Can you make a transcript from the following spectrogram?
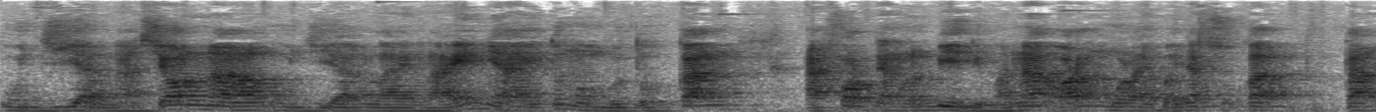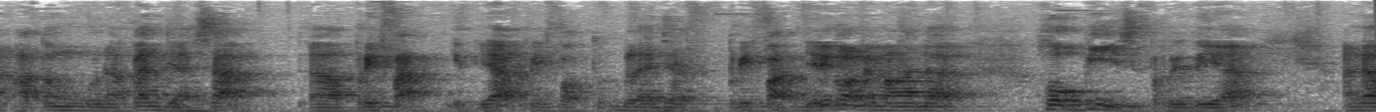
ujian nasional, ujian lain-lainnya, itu membutuhkan effort yang lebih, di mana orang mulai banyak suka tentang atau menggunakan jasa uh, privat, gitu ya, privat, belajar privat. Jadi kalau memang ada hobi seperti itu ya, anda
